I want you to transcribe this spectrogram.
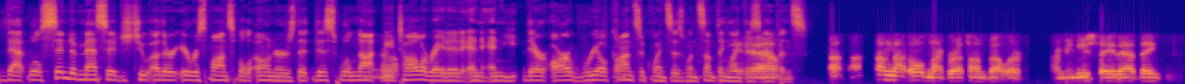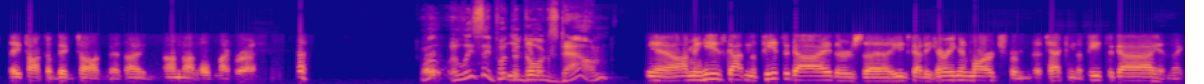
that will send a message to other irresponsible owners that this will not be tolerated and and there are real consequences when something like this happens. I, I'm not holding my breath on Butler. I mean, you say that they they talk a big talk, but I I'm not holding my breath. Well, at least they put the dogs down. Yeah, I mean, he's gotten the pizza guy. There's uh, he's got a hearing in March from attacking the pizza guy, and like,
